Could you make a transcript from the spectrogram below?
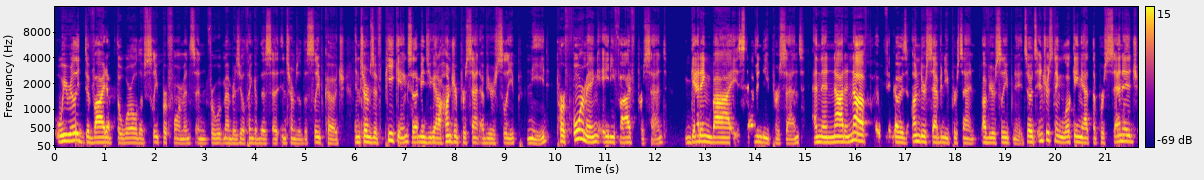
we really divide up the world of sleep performance, and for Whoop members, you'll think of this uh, in terms of the sleep coach. In terms of peaking, so that means you get 100% of your sleep need. Performing 85%, getting by 70% and then not enough I think of as under 70% of your sleep needs. So it's interesting looking at the percentage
